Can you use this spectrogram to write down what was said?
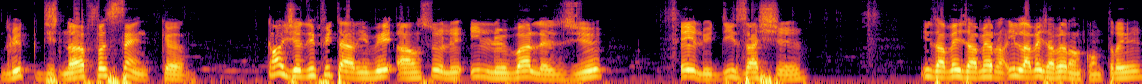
Luc 19, 5. Quand Jésus fut arrivé en ce lieu, il leva les yeux et lui dit Zachée. Il l'avait jamais, il jamais rencontré.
